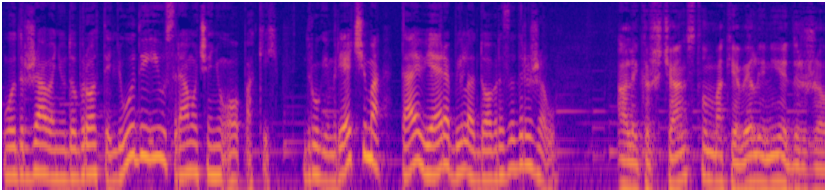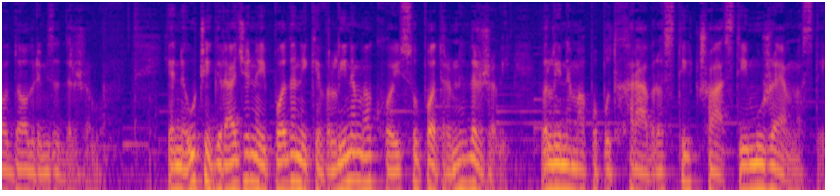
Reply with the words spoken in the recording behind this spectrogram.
u održavanju dobrote ljudi i u sramoćenju opakih. Drugim riječima, ta je vjera bila dobra za državu. Ali kršćanstvo Makijaveli nije držao dobrim za državu jer ne uči građane i podanike vrlinama koji su potrebne državi, vrlinama poput hrabrosti, časti i muževnosti.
